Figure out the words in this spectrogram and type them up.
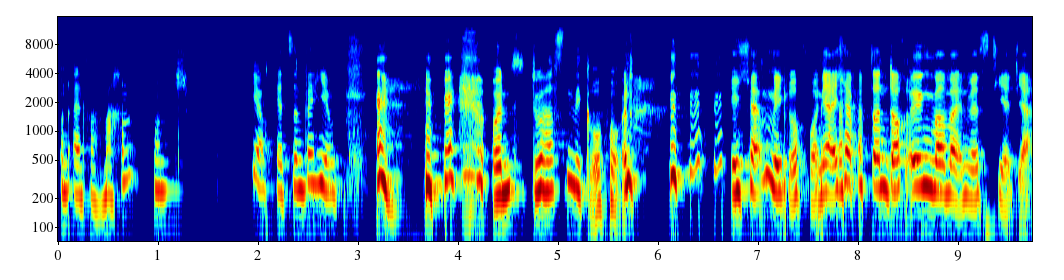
und einfach machen. Und ja, jetzt sind wir hier. und du hast ein Mikrofon. Ich habe ein Mikrofon. Ja, ich habe dann doch irgendwann mal investiert, ja.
